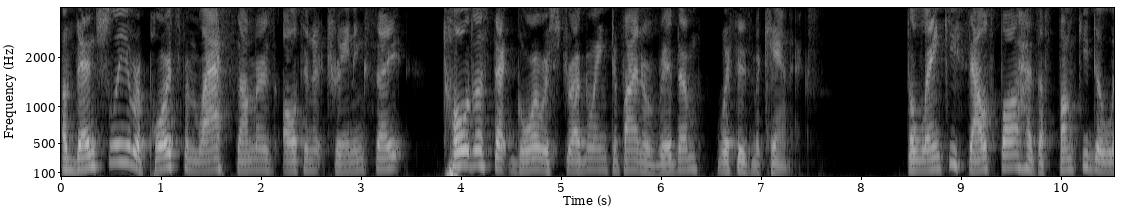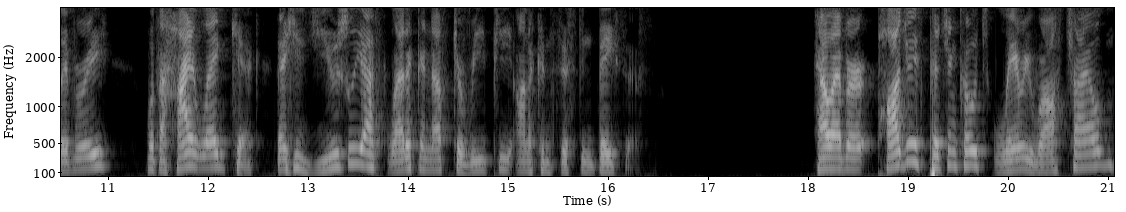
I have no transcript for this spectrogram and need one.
Eventually, reports from last summer's alternate training site told us that Gore was struggling to find a rhythm with his mechanics. The lanky southpaw has a funky delivery with a high leg kick that he's usually athletic enough to repeat on a consistent basis. However, Padres pitching coach Larry Rothschild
